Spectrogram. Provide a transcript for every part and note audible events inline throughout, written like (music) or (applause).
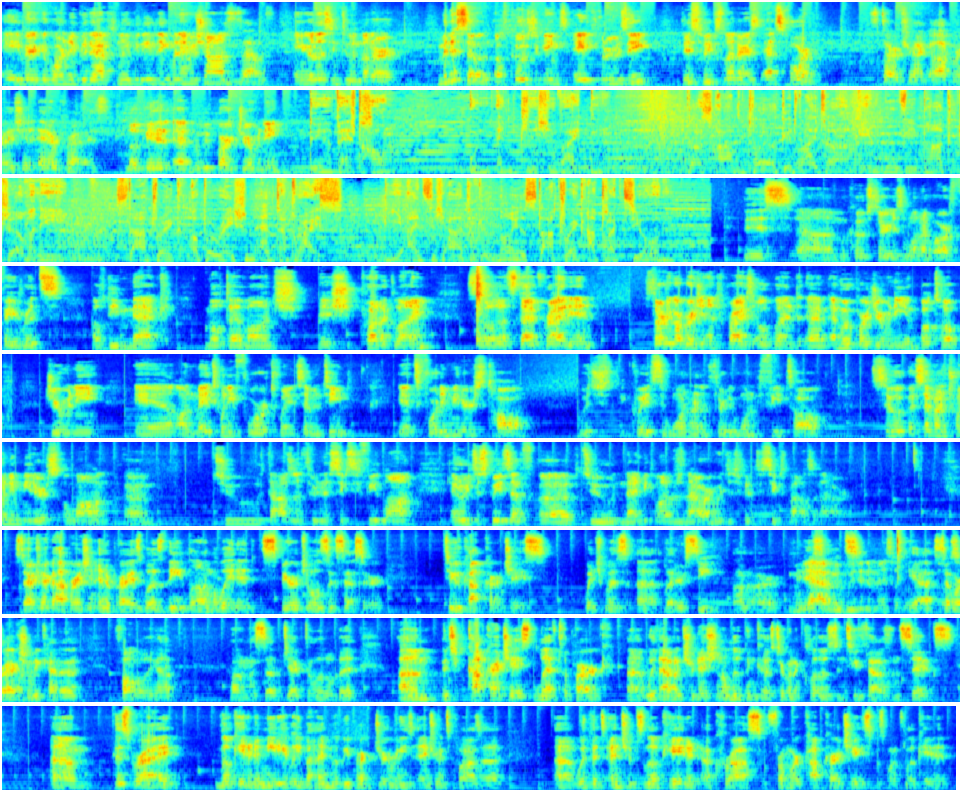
Hey, very good morning, good afternoon, good evening. My name is Sean. This Sean, is Alex. and you're listening to another minisode of Coaster Kings A through Z. This week's letter is S for, Star Trek Operation Enterprise. located at Movie Park, Germany. Der Weltraum. Unendliche Weiten. Das Abenteuer geht weiter im Movie Park Germany. Star Trek Operation Enterprise. Die einzigartige neue Star Trek Attraktion. This um, coaster is one of our favorites of the Mack multi-launch-ish product line. So let's dive right in. Star Trek Operation Enterprise opened um, Germany in Bottrop, Germany in, on May 24, 2017. It's 40 meters tall, which equates to 131 feet tall. So uh, 720 meters long, um, 2,360 feet long, and reaches speeds of uh, to 90 kilometers an hour, which is 56 miles an hour. Star Trek Operation Enterprise was the long-awaited spiritual successor to Cop Car Chase, which was uh, letter C on our mini Yeah, we, we didn't miss it. Yeah, so we're actually kind of following up on the subject a little bit. Um, which Cop Car Chase left the park uh, without a traditional looping coaster when it closed in 2006. Um, this ride, located immediately behind Movie Park Germany's entrance plaza, uh, with its entrance located across from where Cop Car Chase was once located.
